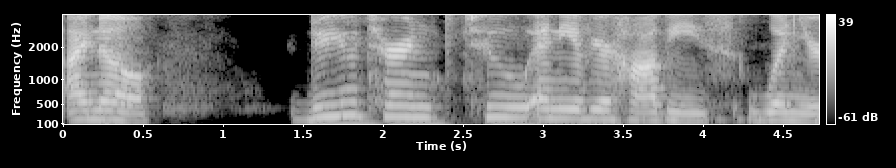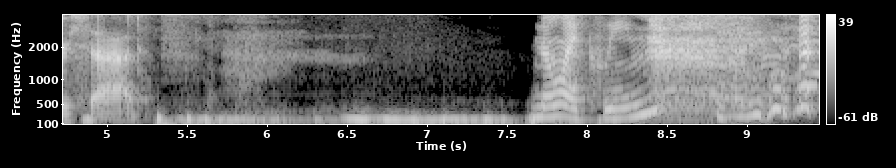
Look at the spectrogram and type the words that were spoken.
I know. Do you turn to any of your hobbies when you're sad? No i clean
